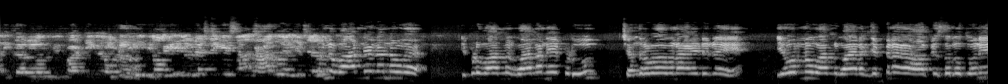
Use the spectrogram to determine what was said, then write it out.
అధికారంలో ఉంది పార్టీ కాబట్టి ఇది ఫెయిల్ ఇన్వెస్టిగేషన్ కాదు అని చెప్పారు. ఇప్పుడు వాళ్ళనే నన్ను ఇప్పుడు వాళ్ళ వాళ్ళనే ఇప్పుడు చంద్రబాబు నాయుడునే ఎవరినో వాళ్ళు ఆయనకు చెప్పిన ఆఫీసర్లతోనే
